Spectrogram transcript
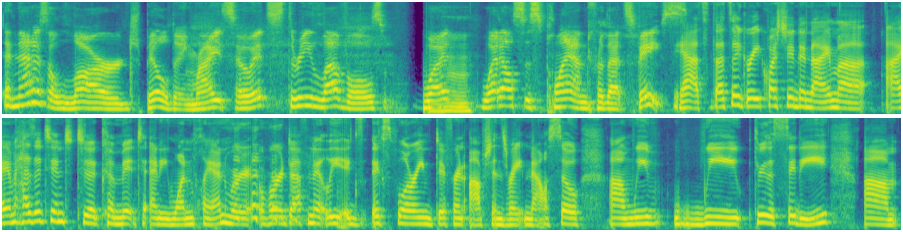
And that is a large building, right? So it's three levels. What what else is planned for that space? Yeah, so that's a great question, and I'm uh, I am hesitant to commit to any one plan. We're we're definitely ex- exploring different options right now. So um, we we through the city. Um,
